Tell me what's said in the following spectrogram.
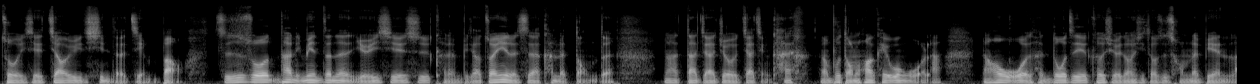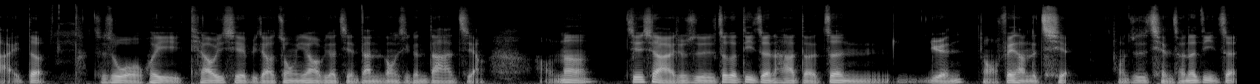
做一些教育性的简报。只是说它里面真的有一些是可能比较专业的，是在看得懂的。那大家就加减看，然后不懂的话可以问我啦。然后我很多这些科学的东西都是从那边来的，只是我会挑一些比较重要、比较简单的东西跟大家讲。好，那接下来就是这个地震它的震源哦，非常的浅哦，就是浅层的地震。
